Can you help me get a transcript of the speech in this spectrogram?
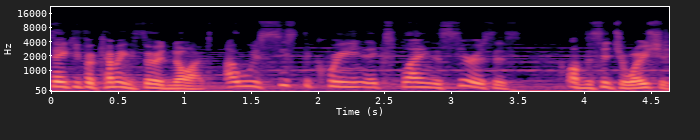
Thank you for coming, Third Knight. I will assist the Queen in explaining the seriousness of the situation.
